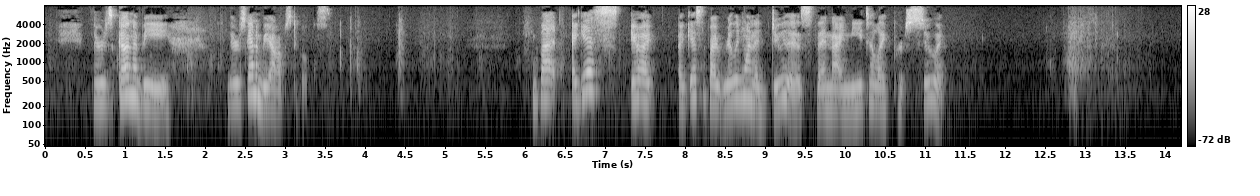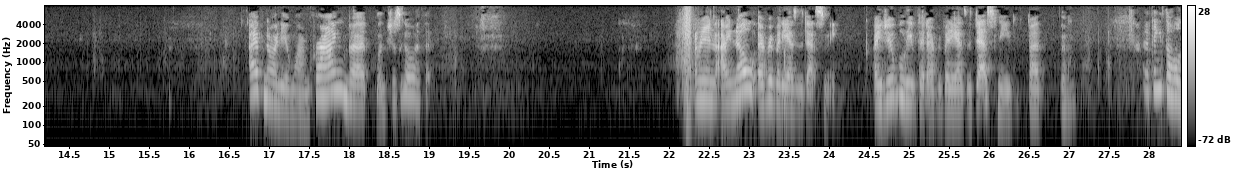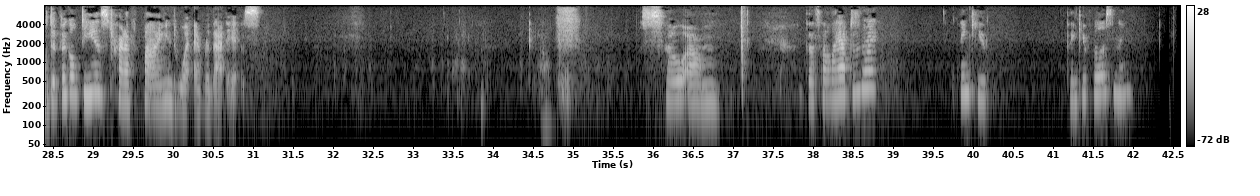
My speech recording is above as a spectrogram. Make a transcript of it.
there's gonna be there's gonna be obstacles. But I guess if I I guess if I really want to do this, then I need to like pursue it. I have no idea why I'm crying, but let's just go with it. I mean, I know everybody has a destiny. I do believe that everybody has a destiny, but the, I think the whole difficulty is trying to find whatever that is. So, um, that's all I have to say. Thank you. Thank you for listening.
